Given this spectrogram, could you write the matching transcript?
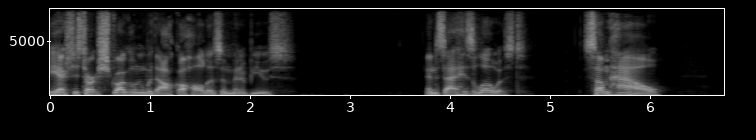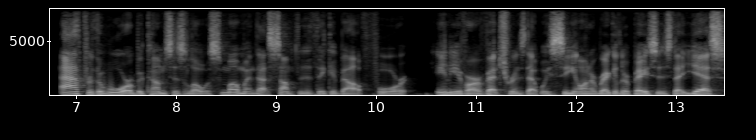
he actually starts struggling with alcoholism and abuse. And it's at his lowest. Somehow, after the war becomes his lowest moment. That's something to think about for any of our veterans that we see on a regular basis that yes,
